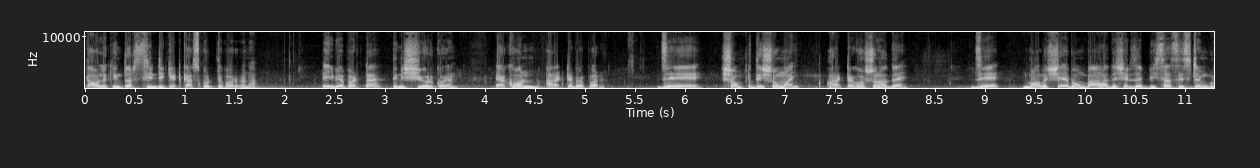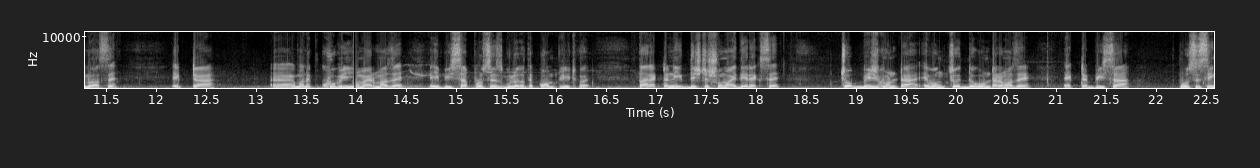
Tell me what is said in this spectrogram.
তাহলে কিন্তু আর সিন্ডিকেট কাজ করতে পারবে না। এই ব্যাপারটা তিনি শিওর করেন। এখন আরেকটা ব্যাপার, যে সম্প্রতি সময় আরেকটা ঘোষণা দেয় যে মালয়েশিয়া এবং বাংলাদেশের যে ভিসা সিস্টেমগুলো আছে, একটা মানে খুবই সময়ের মাঝে এই ভিসা প্রসেসগুলো যাতে কমপ্লিট হয়। তার একটা নির্দিষ্ট সময় দিয়ে রাখছে, চব্বিশ ঘণ্টা এবং চোদ্দ ঘণ্টার মাঝে একটা ভিসা প্রসেসিং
